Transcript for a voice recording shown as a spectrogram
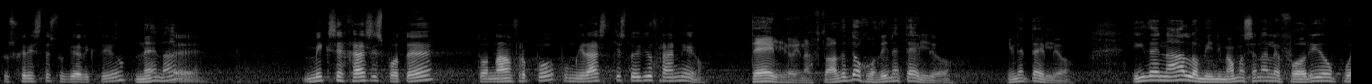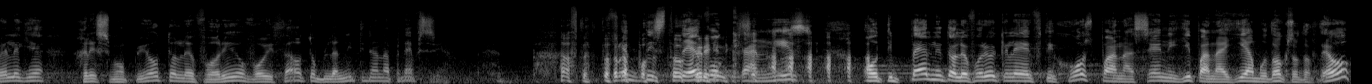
τους χρήστες του διαδικτύου. Ναι, ναι. Ε, μην ξεχάσεις ποτέ τον άνθρωπο που μοιράστηκε στο ίδιο θρανείο. Τέλειο είναι αυτό. Αν δεν το έχω δει, είναι τέλειο. Είναι τέλειο. Είδα ένα άλλο μήνυμα όμως σε ένα λεωφορείο που έλεγε «Χρησιμοποιώ το λεωφορείο, βοηθάω τον πλανήτη να αναπνεύσει». Αυτό τώρα Δεν πώς το πιστεύω κρίνεις. κανείς ότι παίρνει το λεωφορείο και λέει ευτυχώς Πανασένη γη Παναγία μου δόξα τω Θεώ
